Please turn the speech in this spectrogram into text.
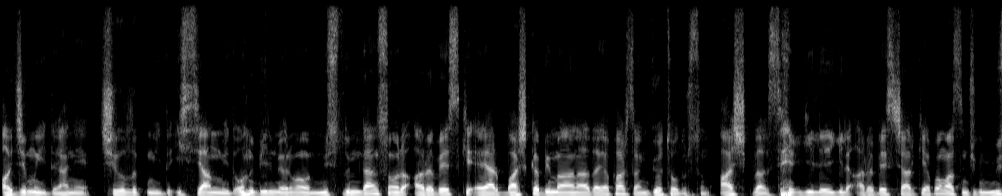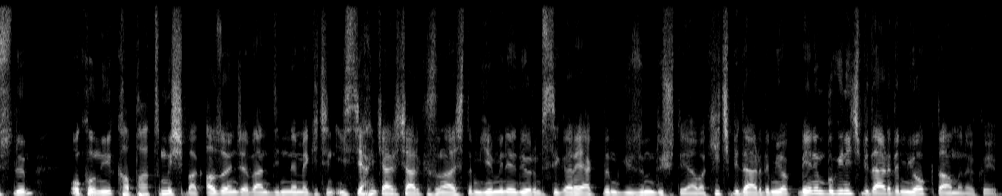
acı mıydı? Hani çığlık mıydı? isyan mıydı? Onu bilmiyorum ama Müslüm'den sonra arabeski eğer başka bir manada yaparsan göt olursun. Aşkla, sevgiyle ilgili arabesk şarkı yapamazsın. Çünkü Müslüm o konuyu kapatmış. Bak az önce ben dinlemek için isyankar şarkısını açtım. Yemin ediyorum sigara yaktım yüzüm düştü ya. Bak hiçbir derdim yok. Benim bugün hiçbir derdim yok da amına koyayım.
